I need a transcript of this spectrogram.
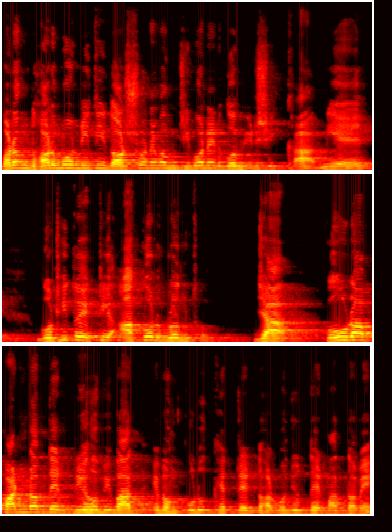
বরং ধর্ম, নীতি, দর্শন এবং জীবনের গভীর শিক্ষা নিয়ে গঠিত একটি আকর গ্রন্থ, যা কৌরব পাণ্ডবদের গৃহবিবাদ এবং কুরুক্ষেত্রের ধর্মযুদ্ধের মাধ্যমে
